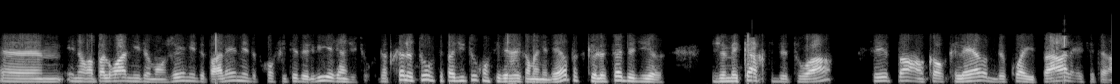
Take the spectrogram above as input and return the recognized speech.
Euh, il n'aura pas le droit ni de manger, ni de parler, ni de profiter de lui, rien du tout. D'après le tour, c'est pas du tout considéré comme un éder parce que le fait de dire je m'écarte de toi, c'est pas encore clair de quoi il parle, etc.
